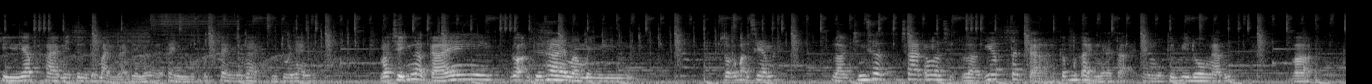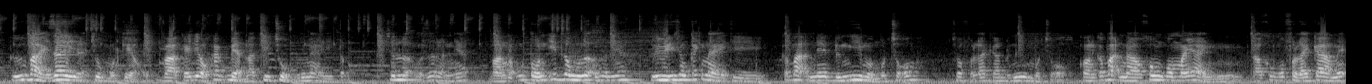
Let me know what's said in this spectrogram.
Khi ghép 24 tấm ảnh lại thì nó sẽ thành một bức tranh như này. Mình tua nhanh. Đấy. nó chính là cái đoạn thứ hai mà mình cho các bạn xem ấy. là chính xác xác là, là ghép tất cả các bức ảnh này tại thành một cái video ngắn. Và cứ vài giây lại chụp một kiểu. Và cái điều khác biệt là khi chụp như này thì chất lượng nó rất là nét. Và nó cũng tốn ít dung lượng hơn nhé. Lưu ý trong cách này thì các bạn nên đứng im ở một chỗ cho flycam đứng im một chỗ. Còn các bạn nào không có máy ảnh à, không có flycam ấy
